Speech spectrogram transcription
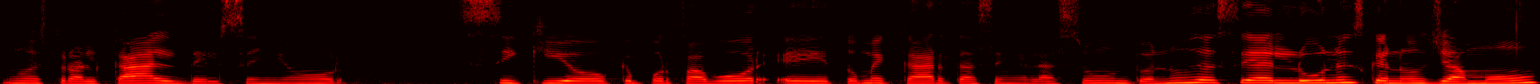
nuestro alcalde, el señor Siquio, que por favor eh, tome cartas en el asunto. Él nos decía el lunes que nos llamó,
